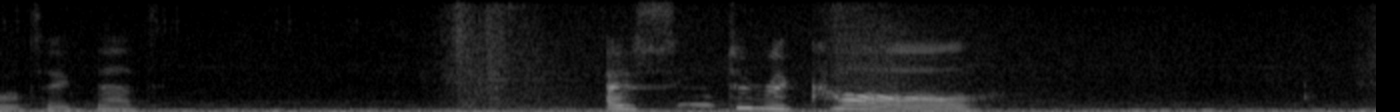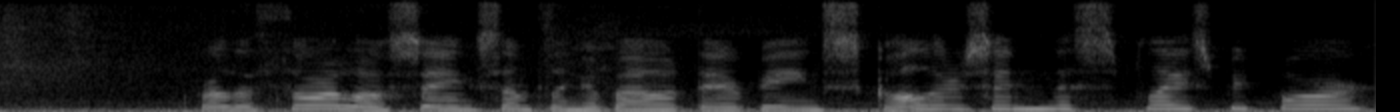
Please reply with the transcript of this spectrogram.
will take that. I seem to recall Brother Thorlo saying something about there being scholars in this place before.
